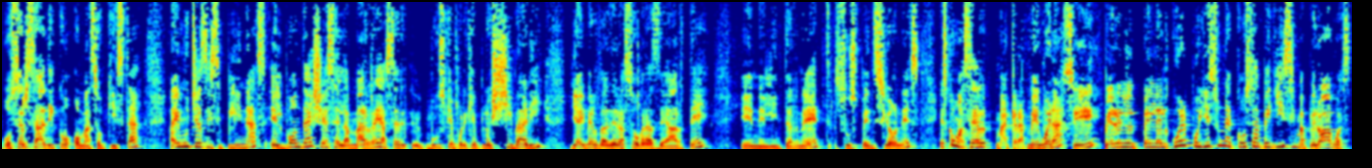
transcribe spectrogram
o ser sádico o masoquista. Hay muchas disciplinas. El bondage es el amarre, hacer, eh, busquen, por ejemplo, shibari, y hay verdaderas obras de arte en el internet, suspensiones. Es como hacer macramé, güera. Sí. Pero en el, en el cuerpo, y es una cosa bellísima, pero aguas.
